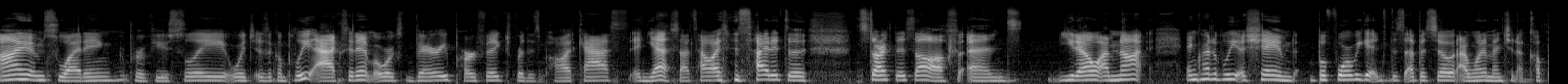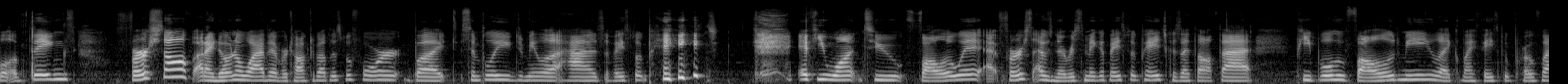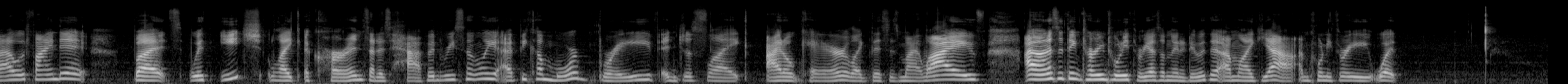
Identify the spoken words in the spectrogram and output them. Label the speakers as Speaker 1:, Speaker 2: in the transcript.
Speaker 1: I am sweating profusely, which is a complete accident, but works very perfect for this podcast. And yes, that's how I decided to start this off. And, you know, I'm not incredibly ashamed. Before we get into this episode, I want to mention a couple of things. First off, and I don't know why I've never talked about this before, but Simply Jamilah has a Facebook page. if you want to follow it, at first I was nervous to make a Facebook page because I thought that people who followed me, like my Facebook profile, would find it. But with each like occurrence that has happened recently, I've become more brave and just like I don't care. Like this is my life. I honestly think turning 23 has something to do with it. I'm like, yeah, I'm 23. What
